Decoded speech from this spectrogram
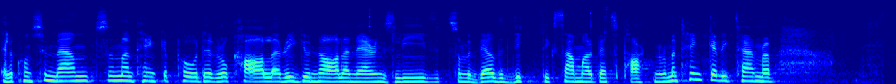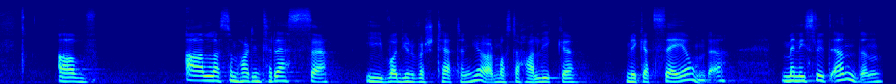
eller konsument. Man tänker på det lokala, regionala näringslivet som en väldigt viktig samarbetspartner. Man tänker i termer av, av alla som har ett intresse i vad universiteten gör måste ha lika mycket att säga om det. Men i slutändan,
